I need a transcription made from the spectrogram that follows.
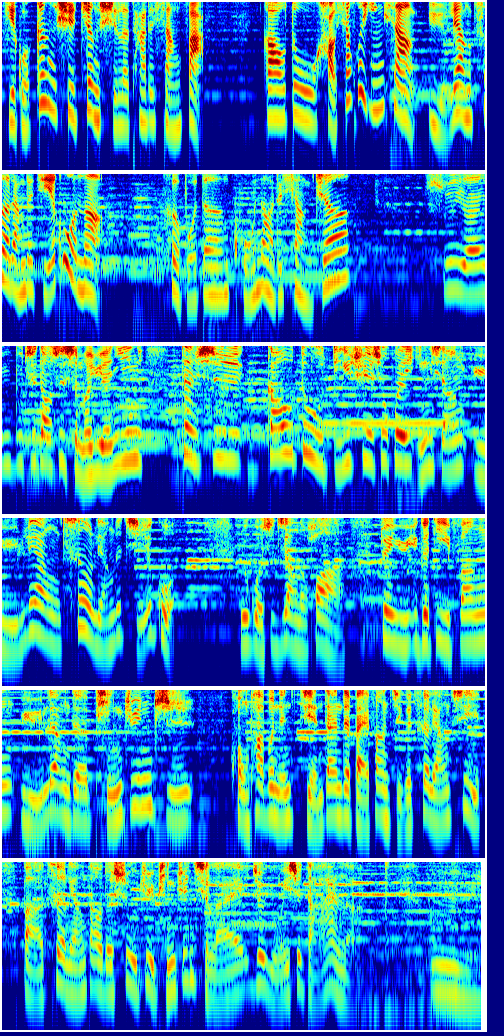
结果更是证实了他的想法：高度好像会影响雨量测量的结果呢。赫伯登苦恼地想着。虽然不知道是什么原因，但是高度的确是会影响雨量测量的结果。如果是这样的话，对于一个地方雨量的平均值，恐怕不能简单的摆放几个测量器，把测量到的数据平均起来就以为是答案了。嗯，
